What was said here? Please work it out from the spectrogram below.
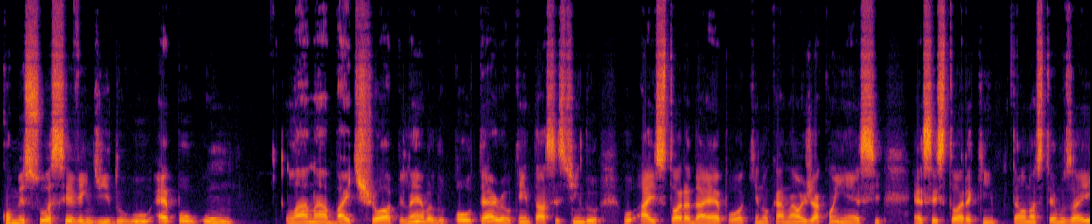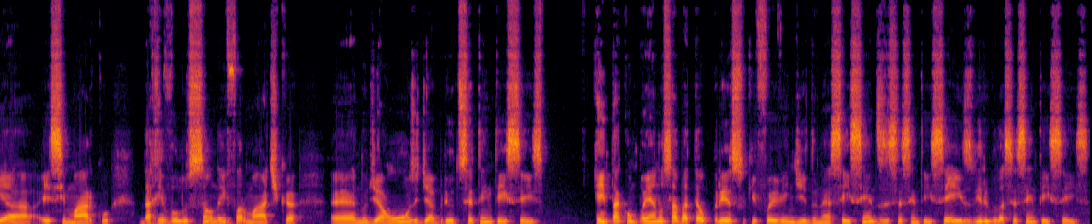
começou a ser vendido o Apple I lá na Byte Shop, lembra do Paul Terrell? Quem está assistindo a história da Apple aqui no canal já conhece essa história aqui. Então nós temos aí a, esse marco da revolução da informática é, no dia 11 de abril de 76. Quem está acompanhando sabe até o preço que foi vendido, né? 666,66.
